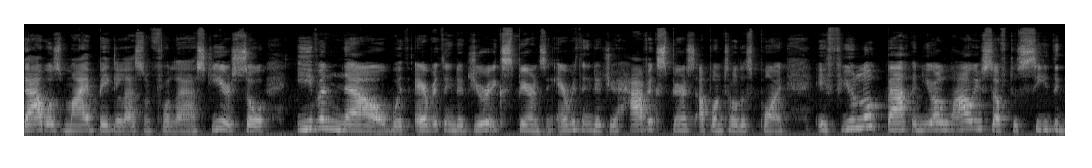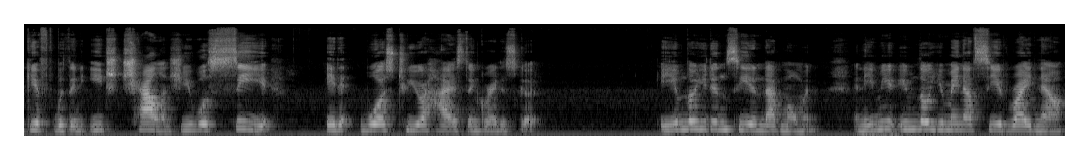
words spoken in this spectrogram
that was my big lesson for last year. So even now, with everything that you're experiencing, everything that you have experienced up until this point, if you look back and you allow yourself to see the gift within each challenge, you will see it was to your highest and greatest good. Even though you didn't see it in that moment. And even, even though you may not see it right now,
